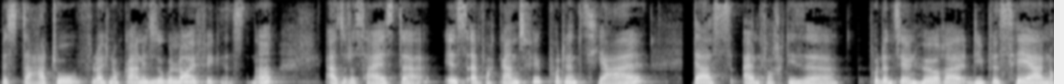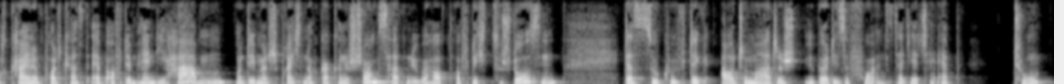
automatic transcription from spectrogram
bis dato vielleicht noch gar nicht so geläufig ist. Ne? Also das heißt, da ist einfach ganz viel Potenzial, dass einfach diese potenziellen Hörer, die bisher noch keine Podcast-App auf dem Handy haben und dementsprechend noch gar keine Chance hatten, überhaupt auf dich zu stoßen, das zukünftig automatisch über diese vorinstallierte App tun.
